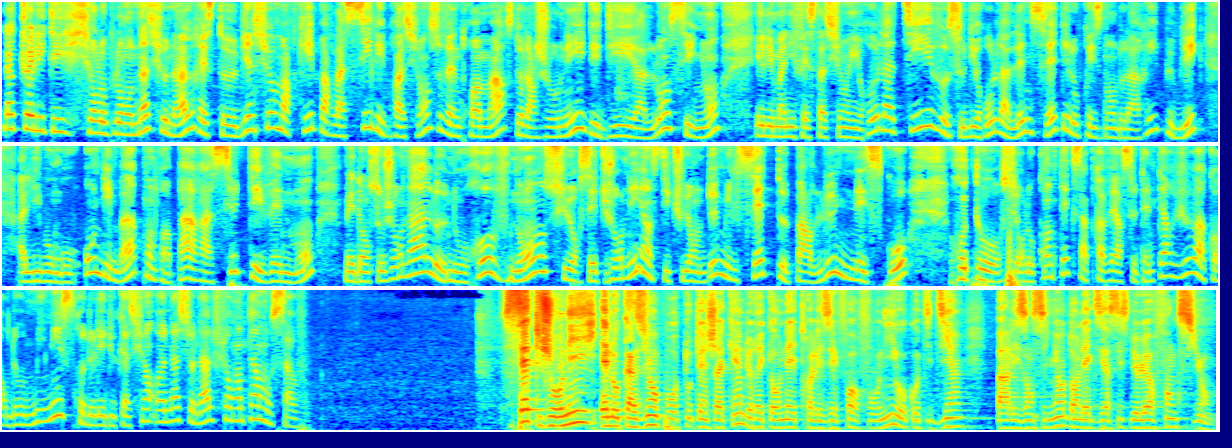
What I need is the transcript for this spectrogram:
L'actualité sur le plan national reste bien sûr marquée par la célébration ce 23 mars de la journée dédiée à l'enseignant et les manifestations y se déroulent à l'ENSET et le président de la République, Ali Bongo Ondimba, prendra part à cet événement. Mais dans ce journal, nous revenons sur cette journée instituée en 2007 par l'UNESCO. Retour sur le contexte à travers cette interview accordée au ministre de l'Éducation nationale, Florentin Moussavou. Cette journée est l'occasion pour tout un chacun de reconnaître les efforts fournis au quotidien par les enseignants dans l'exercice de leurs fonctions.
